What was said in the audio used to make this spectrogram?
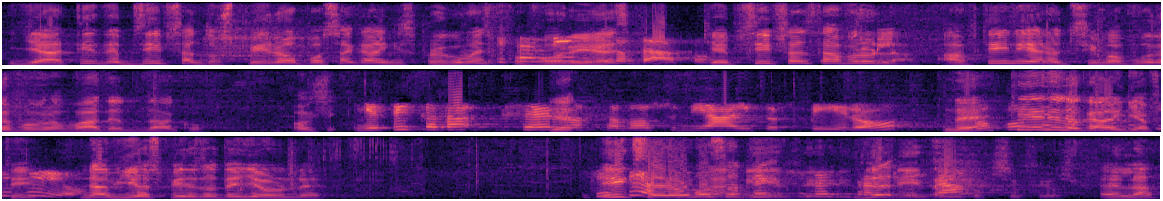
γιατί δεν ψήφισαν τον Σπύρο όπως έκαναν και στις προηγούμενες ψηφοφορίε και ψήφισαν Σταυρούλα. Αυτή είναι η ερώτησή μου, αφού δεν φοβάται τον Τάκο. Όχι. Γιατί κατά ξέρουν ότι θα δώσουν οι άλλοι το Σπύρο. Ναι, και γιατί το κάνουν και αυτοί. Να βγει ο Σπύρος να τελειώνουνε; Ήξερε όμως ότι. Ήταν ήδη υποψήφιος. Έλα.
